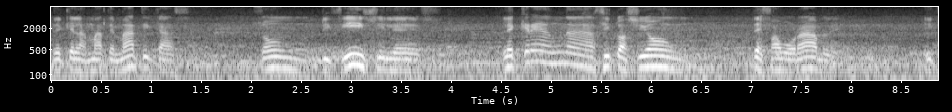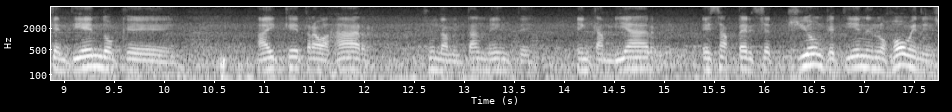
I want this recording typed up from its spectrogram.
de que las matemáticas son difíciles, le crean una situación desfavorable y que entiendo que hay que trabajar fundamentalmente en cambiar esa percepción que tienen los jóvenes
